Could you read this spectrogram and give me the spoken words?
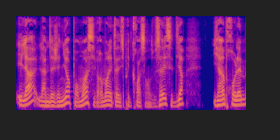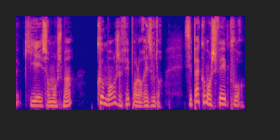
Et là, l'âme d'ingénieur, pour moi, c'est vraiment l'état d'esprit de croissance. Vous savez, c'est de dire, il y a un problème qui est sur mon chemin, comment je fais pour le résoudre? C'est pas comment je fais pour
